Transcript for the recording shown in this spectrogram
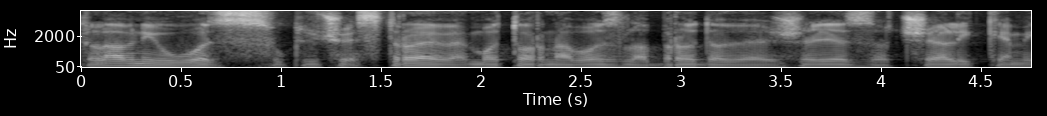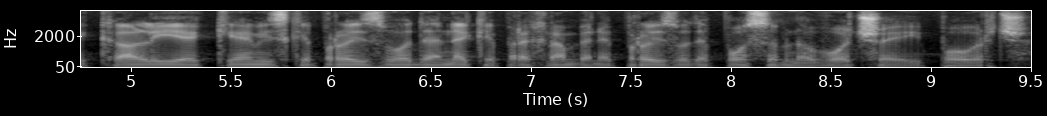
Glavni uvoz uključuje strojeve, motorna vozila, brodove, željezo, čeli, kemikalije, kemijske proizvode, neke prehrambene proizvode, posebno voće i povrće.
